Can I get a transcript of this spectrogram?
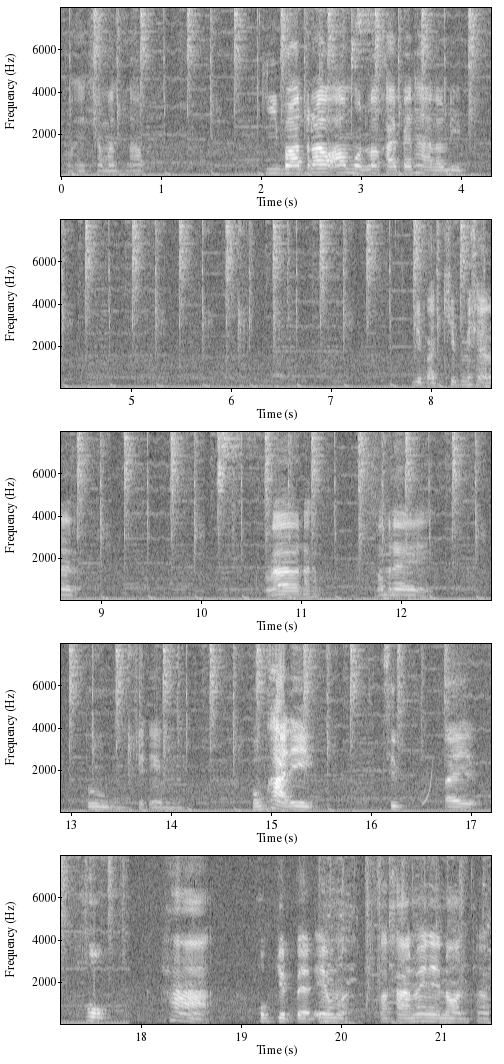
โอเคช่างมันนะครับ กี่บาทเราเอาหมดเราขายเป็นห้าเรารีบ รีบอัดคลิปไม่ใช่อะไรหรอกแล้วนะครับก็มาเลยปูม 7M ผมขาดอีกสิบไอหกห้าหกจุดแปดเอ็มอะราคาไม่แน่นอนครับ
